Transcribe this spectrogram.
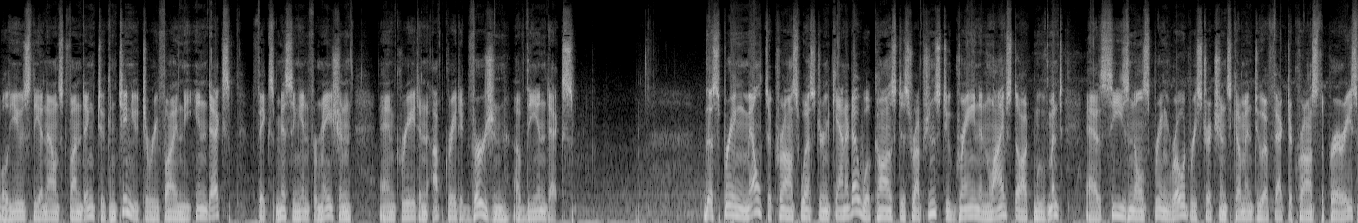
will use the announced funding to continue to refine the index, fix missing information, and create an upgraded version of the index. The spring melt across Western Canada will cause disruptions to grain and livestock movement as seasonal spring road restrictions come into effect across the prairies.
